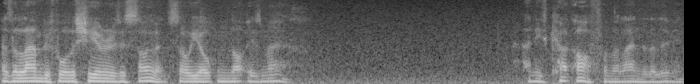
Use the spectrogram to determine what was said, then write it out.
As a lamb before the shearers is silent, so he opened not his mouth. And he's cut off from the land of the living.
